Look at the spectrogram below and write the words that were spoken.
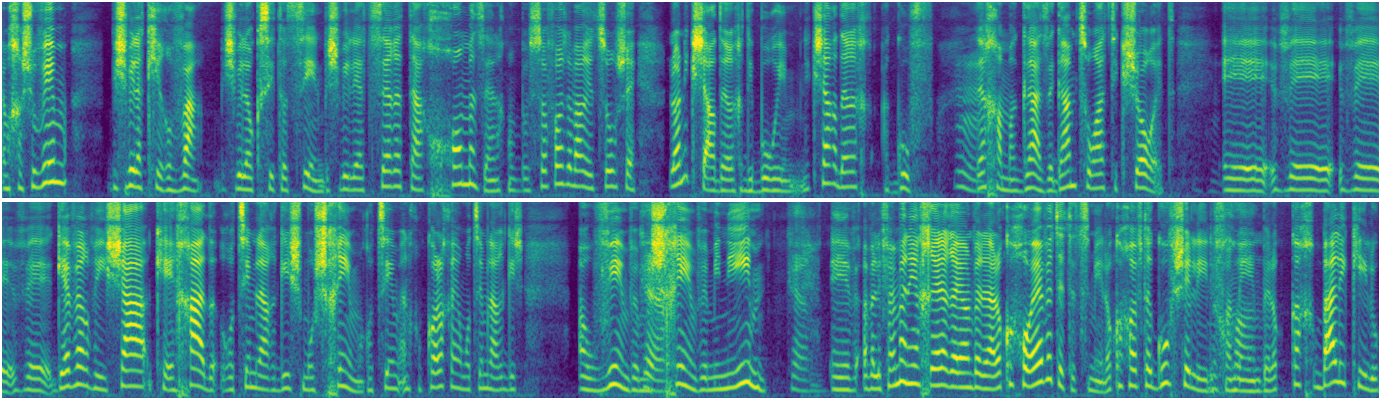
הם חשובים בשביל הקרבה, בשביל האוקסיטוצין, בשביל לייצר את החום הזה. אנחנו בסופו של דבר יצור שלא נקשר דרך דיבורים, נקשר דרך הגוף, Mm. דרך המגע, זה גם צורת תקשורת. אה, ו- ו- וגבר ואישה כאחד רוצים להרגיש מושכים, רוצים, אנחנו כל החיים רוצים להרגיש אהובים ומושכים ומיניים. כן. אה, אבל לפעמים אני אחרי הריון ולא כל כך אוהבת את עצמי, לא כל כך אוהבת את הגוף שלי נכון. לפעמים, ולא כל כך בא לי כאילו.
